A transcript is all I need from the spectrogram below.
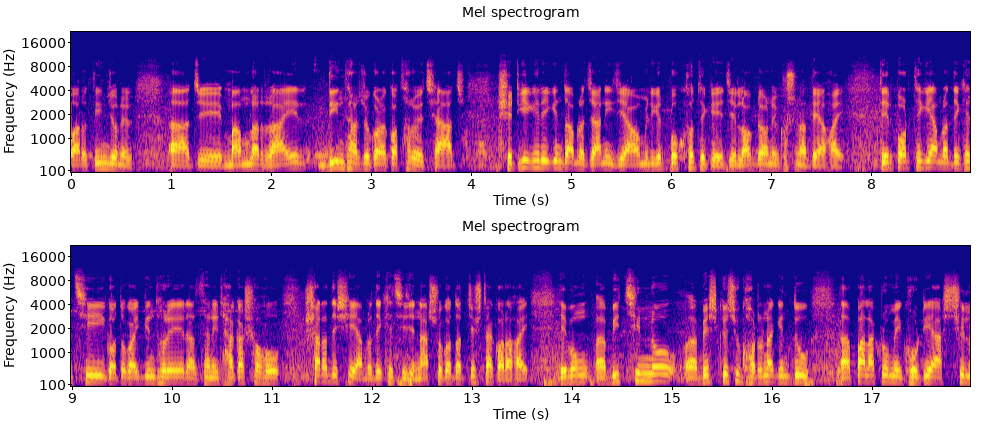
আরও তিনজনের যে মামলার রায়ের দিন ধার্য করার কথা রয়েছে আজ সেটিকে ঘিরে কিন্তু আমরা জানি যে আওয়ামী লীগের পক্ষ থেকে যে লকডাউনের ঘোষণা দেওয়া হয় এরপর থেকে আমরা দেখেছি গত কয়েকদিন ধরে রাজধানী ঢাকা সহ সারা দেশে আমরা দেখেছি যে নাশকতার চেষ্টা করা হয় এবং বিচ্ছিন্ন বেশ কিছু ঘটনা কিন্তু পালাক্রমে ঘটে আসছিল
